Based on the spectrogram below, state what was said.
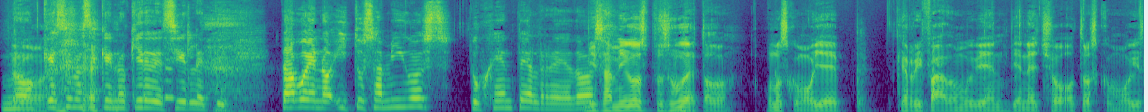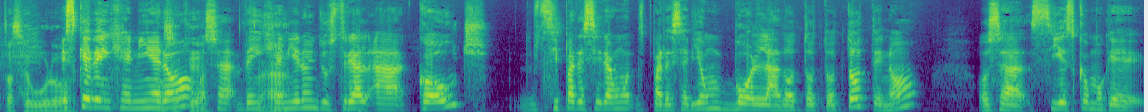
No, ¿qué se me hace que no quiere decirle ti? Está bueno. ¿Y tus amigos, tu gente alrededor? Mis amigos, pues hubo de todo. Unos como, oye, qué rifado, muy bien, bien hecho. Otros como, oye, ¿estás seguro? Es que de ingeniero, No sé qué. o sea, de Ajá. ingeniero industrial a coach, sí parecería un, parecería un volado tototote, ¿no? O sea, sí es como que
